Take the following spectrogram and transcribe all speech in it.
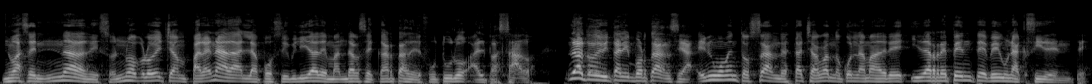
no hacen nada de eso, no aprovechan para nada la posibilidad de mandarse cartas del futuro al pasado. Dato de vital importancia, en un momento Sandra está charlando con la madre y de repente ve un accidente.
